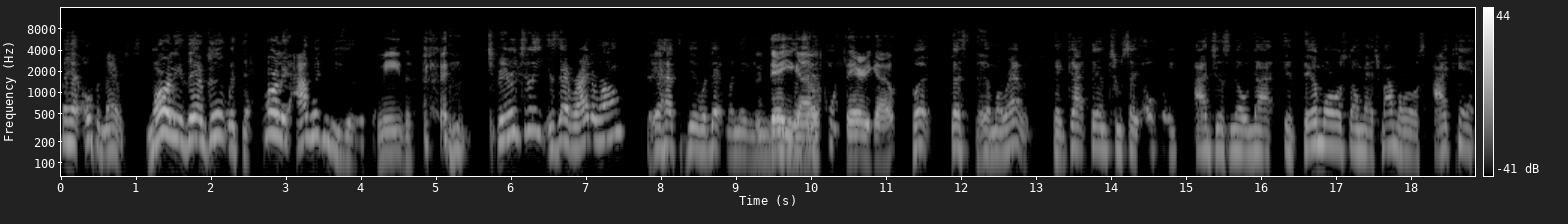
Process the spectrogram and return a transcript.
may have open marriages. Morally, they're good with that. Morally, I wouldn't be good with that. Me either. Mm-hmm. Spiritually, is that right or wrong? They'll have to deal with that when they when There they you get to go. There you go. But that's their morality. That got them to say, okay, I just know not if their morals don't match my morals, I can't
